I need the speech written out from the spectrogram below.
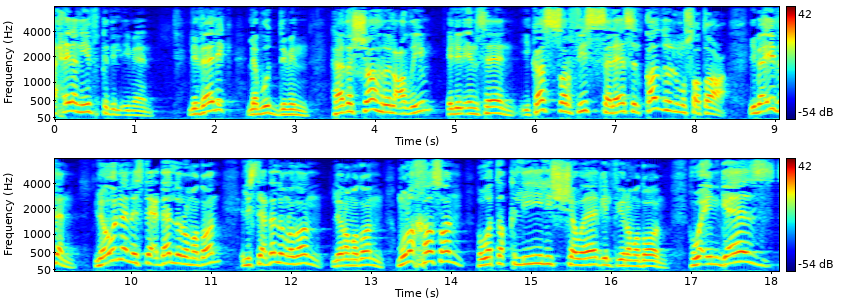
أحيانا يفقد الإيمان. لذلك لابد من هذا الشهر العظيم اللي الإنسان يكسر فيه السلاسل قدر المستطاع. يبقى إذن لو قلنا الاستعداد لرمضان الاستعداد لرمضان لرمضان ملخصا هو تقليل الشواغل في رمضان. هو إنجاز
